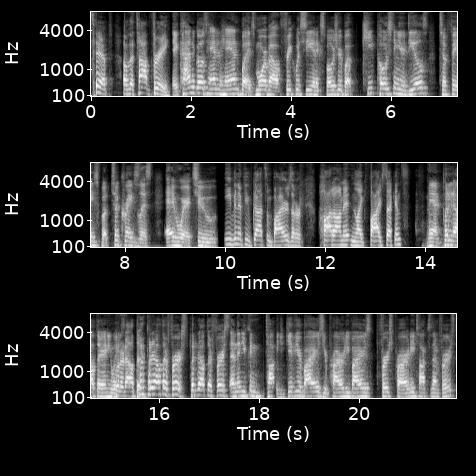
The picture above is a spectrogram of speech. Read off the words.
tip of the top three? It kind of goes hand in hand, but it's more about frequency and exposure. But keep posting your deals to Facebook, to Craigslist, everywhere. To Even if you've got some buyers that are hot on it in like five seconds. man, put it out there anyway. Put it out there. Put, put it out there first. Put it out there first, and then you can talk. You give your buyers, your priority buyers, first priority. Talk to them first,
